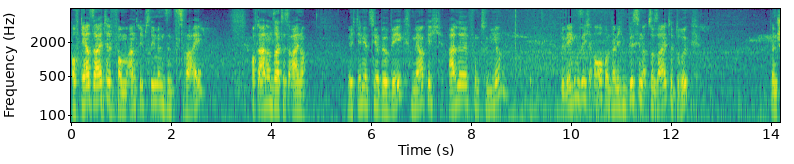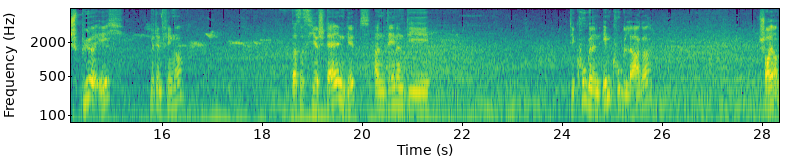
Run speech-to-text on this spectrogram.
Auf der Seite vom Antriebsriemen sind zwei, auf der anderen Seite ist einer. Wenn ich den jetzt hier bewege, merke ich, alle funktionieren bewegen sich auch und wenn ich ein bisschen zur Seite drücke, dann spüre ich mit dem Finger, dass es hier Stellen gibt, an denen die, die Kugeln im Kugellager scheuern.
